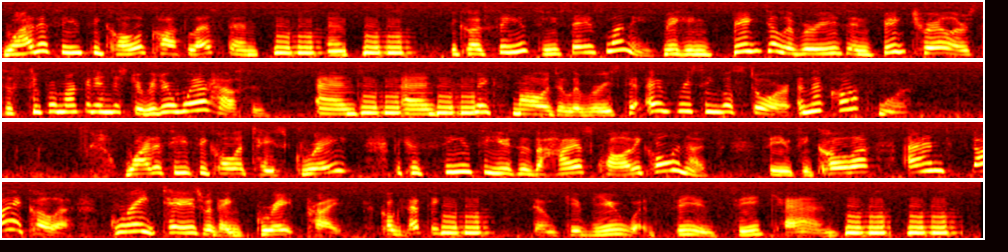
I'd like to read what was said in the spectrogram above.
Why does C&C Cola cost less than because C&C saves money, making big deliveries in big trailers to supermarket and distributor warehouses. And, and make smaller deliveries to every single store, and that costs more. Why does C&C Cola taste great? Because C&C uses the highest quality cola nuts. C&C Cola and Diet Cola. Great taste with a great price. Coke Pepsi don't give you what C&C can.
